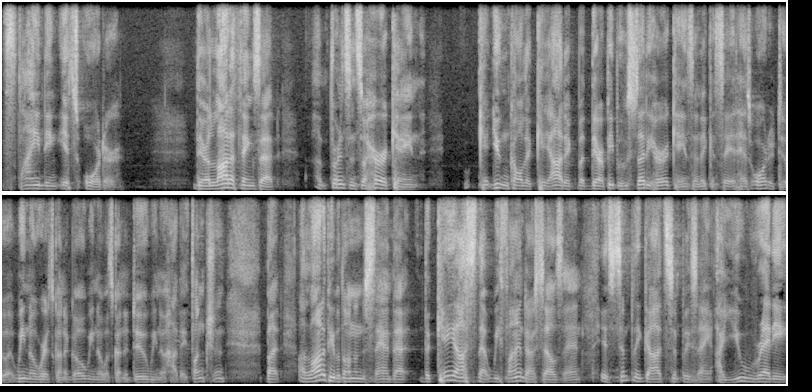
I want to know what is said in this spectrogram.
finding its order there are a lot of things that, uh, for instance, a hurricane, you can call it chaotic, but there are people who study hurricanes and they can say it has order to it. We know where it's going to go, we know what's going to do, we know how they function. But a lot of people don't understand that the chaos that we find ourselves in is simply God simply saying, Are you ready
